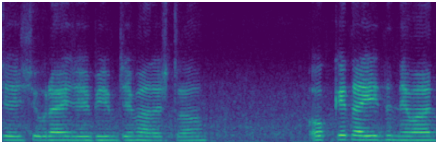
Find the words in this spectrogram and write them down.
जय शिवराय जय भीम जय महाराष्ट्र. ओके ताई धन्यवाद.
